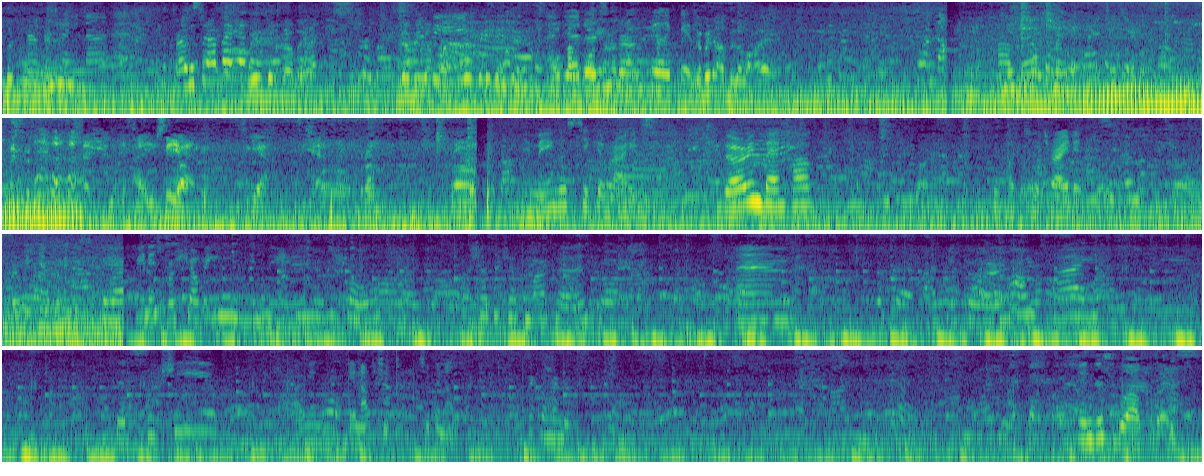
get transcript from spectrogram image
from China and from Surabaya. And the others from Philippines. I'm Sian. Sian. Sian. From? From? The mango sticky rice. If you're in Bangkok, you have to try this. Finished for shopping in the show, Shop Shop Market, and before Hong Thai. That's so cheap. I mean, enough cheap, cheap enough. Recommended. Yeah. In this block, guys.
